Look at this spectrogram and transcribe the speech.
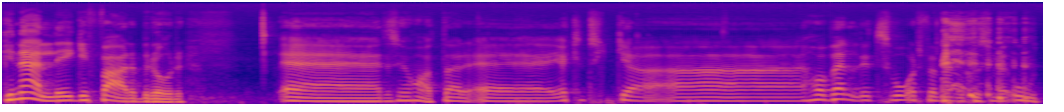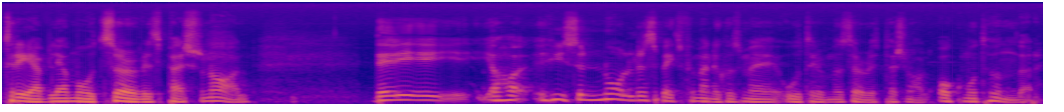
gnällig farbror. Eh, det som jag hatar, eh, jag kan tycka, uh, har väldigt svårt för människor som är otrevliga mot servicepersonal. Det är, jag har, hyser noll respekt för människor som är otrevliga mot servicepersonal och mot hundar.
